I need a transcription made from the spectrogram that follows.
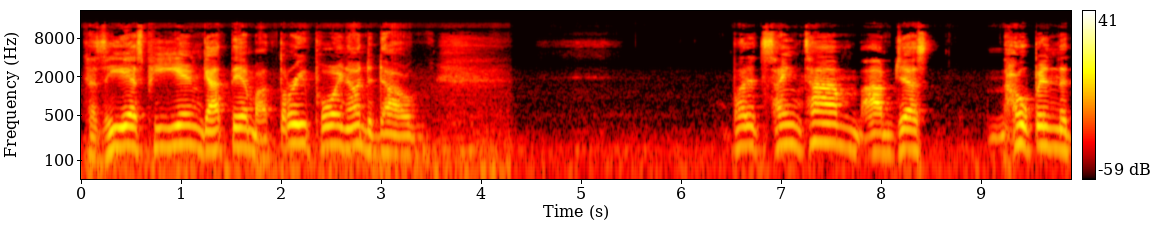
because ESPN got them a three point underdog. But at the same time, I'm just hoping that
